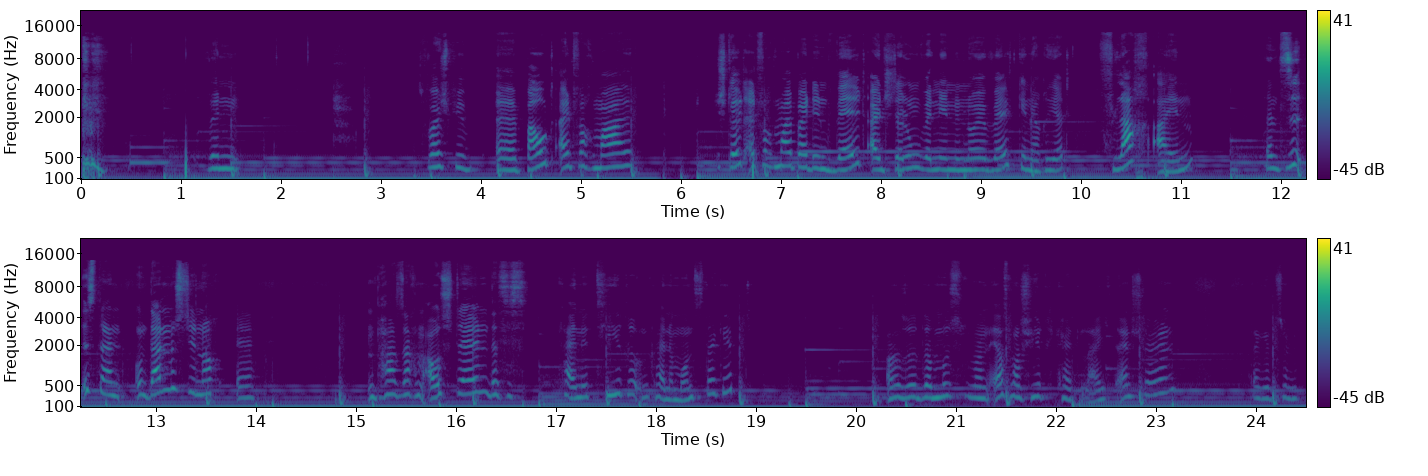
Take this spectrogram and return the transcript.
wenn zum Beispiel äh, baut einfach mal, stellt einfach mal bei den Welteinstellungen, wenn ihr eine neue Welt generiert, flach ein. Dann ist dann und dann müsst ihr noch äh, ein paar Sachen ausstellen, dass es keine Tiere und keine Monster gibt. Also da muss man erstmal Schwierigkeit leicht einstellen. Da gibt es nämlich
